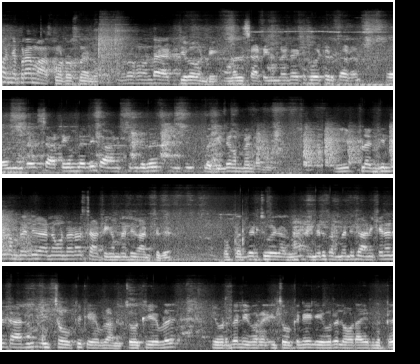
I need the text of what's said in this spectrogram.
മഞ്ഞപ്പുറ മാസ് മോട്ടോഴ്സ് എന്നായിരുന്നു നമ്മുടെ ഹോണ്ട ആക്റ്റീവ വണ്ടി. നമ്മളത് സ്റ്റാർട്ടിംഗ് കംപ്ലൈന്റ് ആയിട്ട് പോയിട്ട് എടുത്താണ് അപ്പോൾ നമുക്ക് സ്റ്റാർട്ടിങ് കംപ്ലൈന്റ് കാണിച്ചിരുന്നത് പ്ലഗിന്റെ കംപ്ലൈന്റ് ആണ്. ഈ പ്ലഗിന്റെ കംപ്ലൈന്റ് കാരണം കൊണ്ടാണ് സ്റ്റാർട്ടിങ് കംപ്ലൈന്റ് കാണിച്ചത്. അപ്പോൾ പ്ലഗ് അടിച്ച് പോയതാണ്. അതിന്റെ ഒരു കംപ്ലൈന്റ് കാണിക്കാനൊരു കാരണം ഈ ചോക്ക് കേബിളാണ് ചോക്ക് കേബിൾ ഇവിടുത്തെ ലിവർ ഈ ചോക്കിന്റെ ലിവർ ലോഡായിരുന്നിട്ട്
